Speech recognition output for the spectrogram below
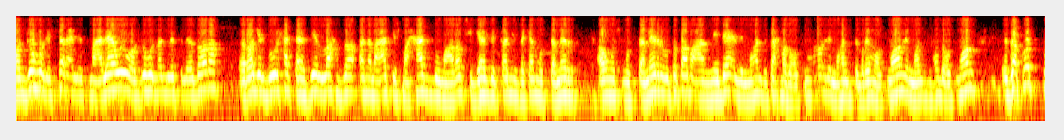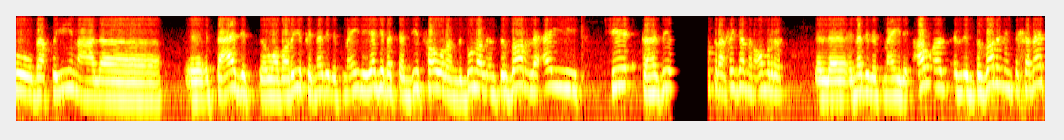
وجهه للشارع الإسماعيلاوي وجهه لمجلس الإدارة. الراجل بيقول حتى هذه اللحظة أنا ما قعدتش مع حد وما أعرفش الجهاز الفني إذا كان مستمر أو مش مستمر. وده طبعا نداء للمهندس أحمد عثمان للمهندس إبراهيم عثمان للمهندس محمود عثمان. إذا كنتوا باقيين على استعادة وبريق النادي الإسماعيلي يجب التجديد فورا بدون الانتظار لأي شيء في هذه الفترة الحجة من عمر النادي الإسماعيلي. أو الانتظار الانتخابات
